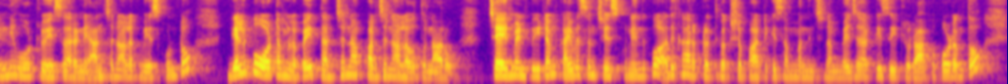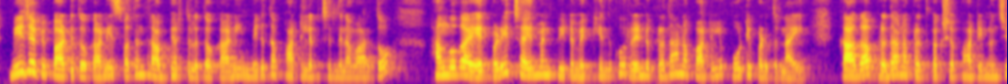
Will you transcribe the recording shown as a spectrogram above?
ఎన్ని ఓట్లు వేశారని అంచనాలకు వేసుకుంటూ గెలుపు ఓటములపై తర్జనా పర్జనాలవుతున్నారు చైర్మన్ పీఠం కైవసం చేసుకునేందుకు అధికార ప్రతిపక్ష పార్టీకి సంబంధించిన మెజార్టీ సీట్లు రాకపోవడంతో బీజేపీ పార్టీతో కానీ స్వతంత్ర అభ్యర్థులతో కానీ మిగతా పార్టీలకు చెందిన వారితో హంగుగా ఏర్పడి చైర్మన్ పీఠం ఎక్కేందుకు రెండు ప్రధాన పార్టీలు పోటీ పడుతున్నాయి. కాగా ప్రధాన ప్రతిపక్ష పార్టీ నుంచి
